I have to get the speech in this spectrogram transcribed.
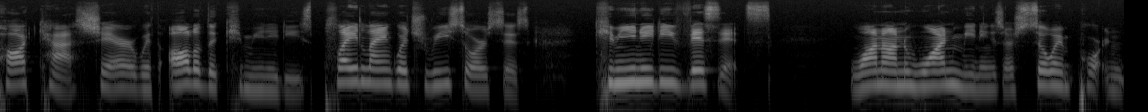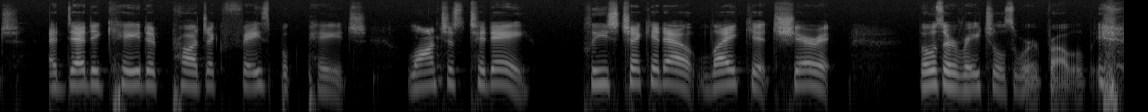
podcasts share with all of the communities, plain language resources, community visits, one on one meetings are so important. A dedicated project Facebook page launches today. Please check it out, like it, share it. Those are Rachel's word, probably.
